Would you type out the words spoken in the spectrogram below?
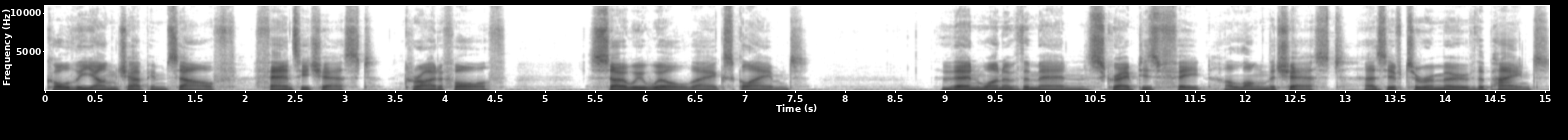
Call the young chap himself fancy chest, cried a fourth. So we will, they exclaimed. Then one of the men scraped his feet along the chest as if to remove the paint.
